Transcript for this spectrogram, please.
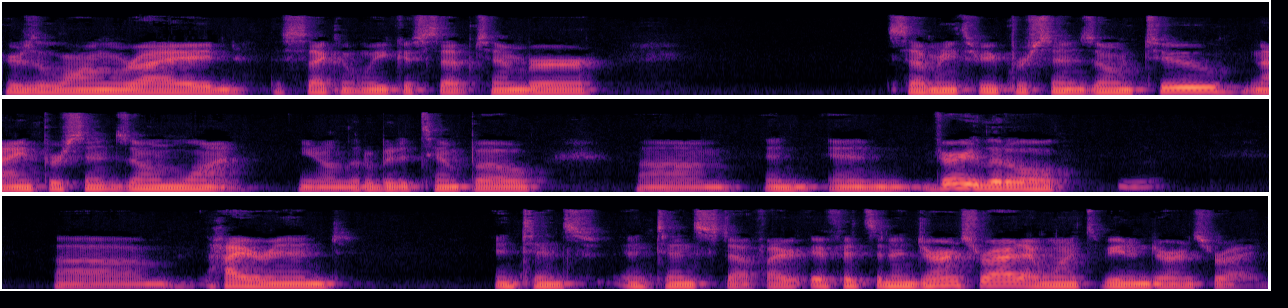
here's a long ride the second week of september 73% zone 2 9% zone 1 you know a little bit of tempo um, and and very little um, higher end intense intense stuff. I, if it's an endurance ride, I want it to be an endurance ride.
